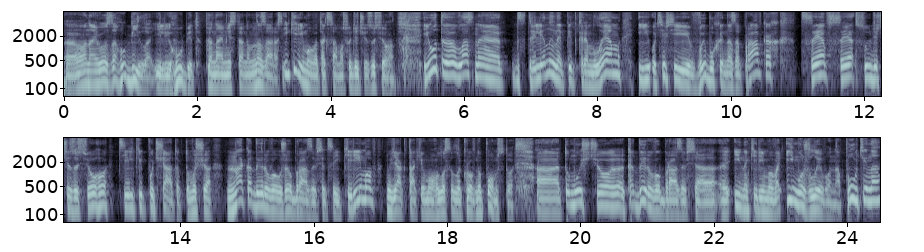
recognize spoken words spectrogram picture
е, вона його загубила, ілі губить, принаймні станом на зараз. І Керімова так само, судячи з усього. І от, е, власне, стрілянина під Кремлем і оці всі вибухи на заправках, це все, судячи з усього, тільки початок. Тому що на Кадирова вже образився цей Керімов. Ну як так йому оголосили кровну помсту? А, тому що Кадиров образився е, і на Керімова, і можливо на Путіна.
